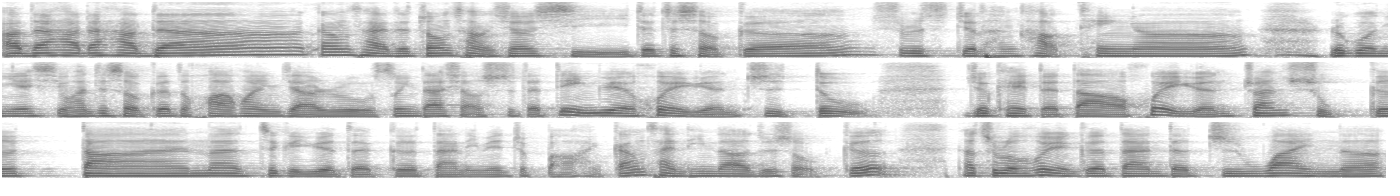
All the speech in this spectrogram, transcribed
好的，好的，好的。刚才的中场休息的这首歌，是不是觉得很好听啊？如果你也喜欢这首歌的话，欢迎加入《苏音大小事》的订阅会员制度，就可以得到会员专属歌单。那这个月的歌单里面就包含刚才听到的这首歌。那除了会员歌单的之外呢，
